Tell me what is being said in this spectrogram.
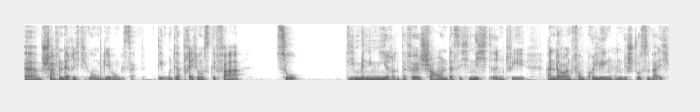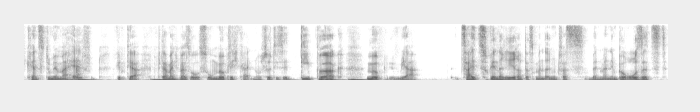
ähm, Schaffen der richtigen Umgebung gesagt, die Unterbrechungsgefahr zu die minimieren, dafür schauen, dass ich nicht irgendwie andauernd vom Kollegen angestoßen war, ich kannst du mir mal helfen. Es gibt ja da manchmal so, so Möglichkeiten, um so diese Deep Work, ja, Zeit zu generieren, dass man irgendwas, wenn man im Büro sitzt,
